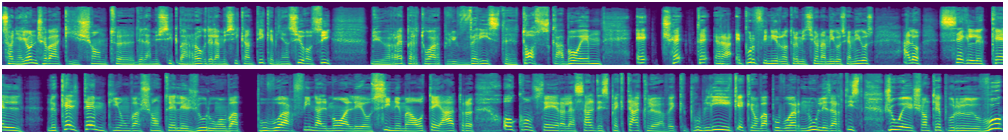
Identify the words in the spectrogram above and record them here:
Sonia Joncheva qui chante de la musique baroque, de la musique antique et bien sûr aussi du répertoire plus vériste, tosca, bohème, etc. Et pour finir notre émission, amigos et amigos, alors c'est lequel, lequel thème qu'on va chanter les jours où on va pouvoir finalement aller au cinéma, au théâtre, au concert, à la salle de spectacle avec public et qu'on va pouvoir, nous les artistes, jouer et chanter pour vous.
